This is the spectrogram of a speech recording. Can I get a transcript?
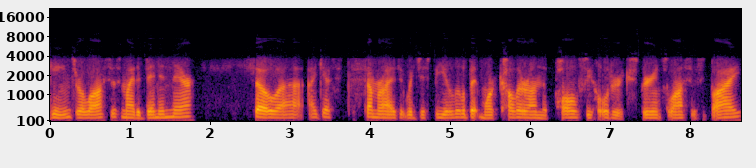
gains or losses might have been in there. So uh, I guess to summarize, it would just be a little bit more color on the policyholder experience losses by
